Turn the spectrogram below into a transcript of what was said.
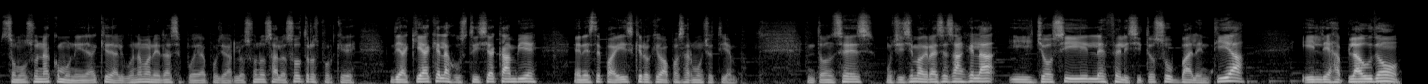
somos una comunidad que de alguna manera se puede apoyar los unos a los otros, porque de aquí a que la justicia cambie en este país creo que va a pasar mucho tiempo. Entonces, muchísimas gracias Ángela y yo sí le felicito su valentía y les aplaudo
